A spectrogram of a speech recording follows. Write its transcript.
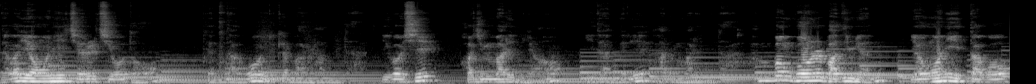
내가 영원히 죄를 지어도 된다고 이렇게 말을 합니다. 이것이 거짓말이며 이단들이 하는 말입니다. 한 번 구원을 받으면 영원히 있다고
